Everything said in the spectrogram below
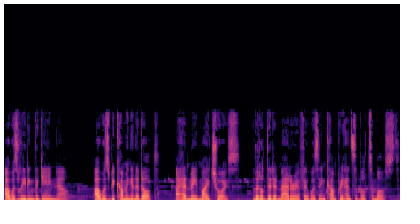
I was leading the game now. I was becoming an adult. I had made my choice. Little did it matter if it was incomprehensible to most.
